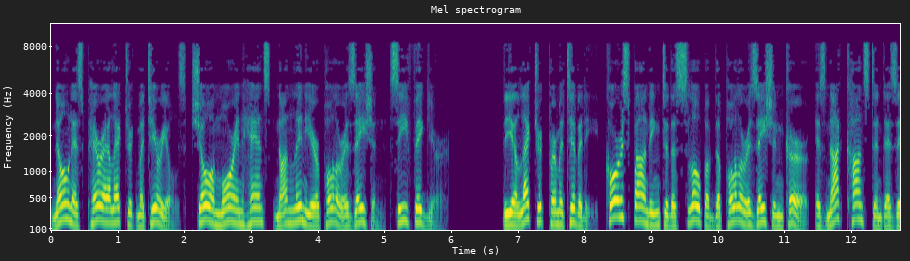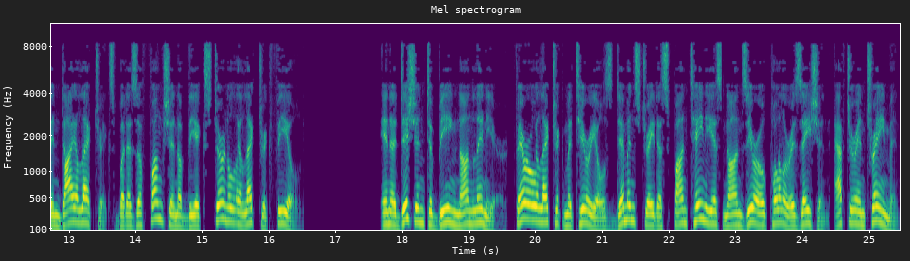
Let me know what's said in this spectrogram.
known as paraelectric materials, show a more enhanced nonlinear polarization see figure. The electric permittivity, corresponding to the slope of the polarization curve, is not constant as in dielectrics but is a function of the external electric field. In addition to being nonlinear, ferroelectric materials demonstrate a spontaneous non-zero polarization after entrainment,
